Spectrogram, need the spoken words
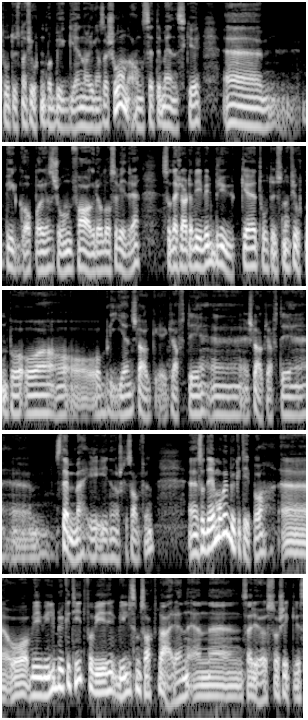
2014 eh, på å bygge en organisasjon, ansette mennesker, eh, bygge opp organisasjonen, fagråd osv. Så, videre. så det er klart at vi vil bruke 2014 på å, å, å bli en slagkraftig, slagkraftig stemme i, i, det norske samfunn. Så det må vi bruke tid på. Og vi vil bruke tid, for vi vil som sagt være en, en seriøs og skikkelig,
